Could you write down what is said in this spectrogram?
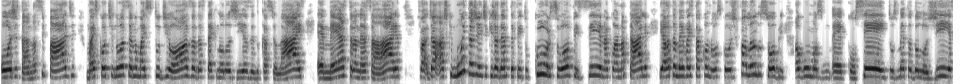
hoje está na CIPAD, mas continua sendo uma estudiosa das tecnologias educacionais, é mestra nessa área. Já, acho que muita gente aqui já deve ter feito curso, oficina com a Natália, e ela também vai estar conosco hoje falando sobre alguns é, conceitos, metodologias,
